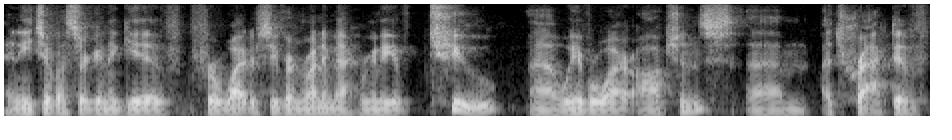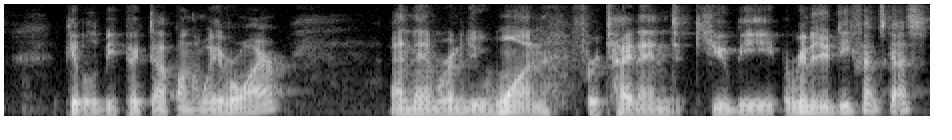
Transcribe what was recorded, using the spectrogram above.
and each of us are going to give, for wide receiver and running back, we're going to give two uh, waiver wire options, um, attractive people to be picked up on the waiver wire. And then we're going to do one for tight end, QB. We're going to do defense, guys.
